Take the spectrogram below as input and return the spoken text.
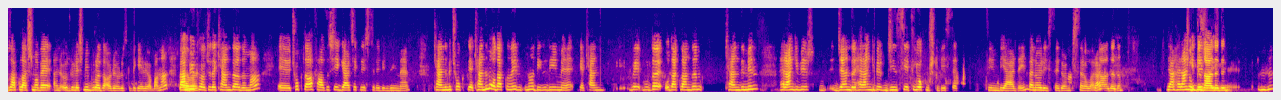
uzaklaşma ve hani özgürleşmeyi burada arıyoruz gibi geliyor bana. Ben evet. büyük ölçüde kendi adıma e, çok daha fazla şeyi gerçekleştirebildiğimi, kendimi çok ya kendime odaklanabildiğimi ya kendi ve burada odaklandığım kendimin herhangi bir gender, herhangi bir cinsiyeti yokmuş gibi hissettiğim bir yerdeyim. Ben öyle hissediyorum kişisel olarak. Güzel dedin. Ya herhangi Çok bir güzel dedin. Hı-hı.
